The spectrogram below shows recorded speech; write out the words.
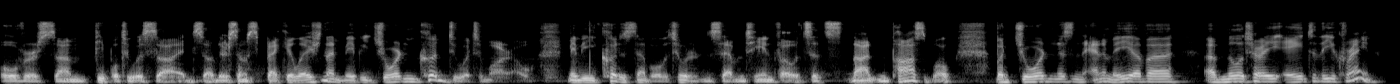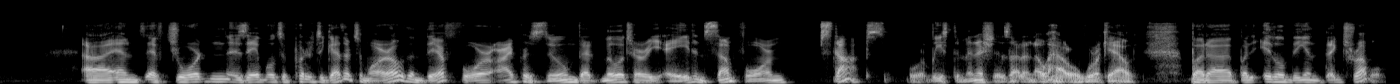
over some people to his side. So there's some speculation that maybe Jordan could do it tomorrow. Maybe he could assemble the 217 votes. It's not impossible, but Jordan is an enemy of a uh, of military aid to the Ukraine. Uh, and if Jordan is able to put it together tomorrow, then therefore I presume that military aid in some form stops or at least diminishes. I don't know how it'll work out, but uh, but it'll be in big trouble,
